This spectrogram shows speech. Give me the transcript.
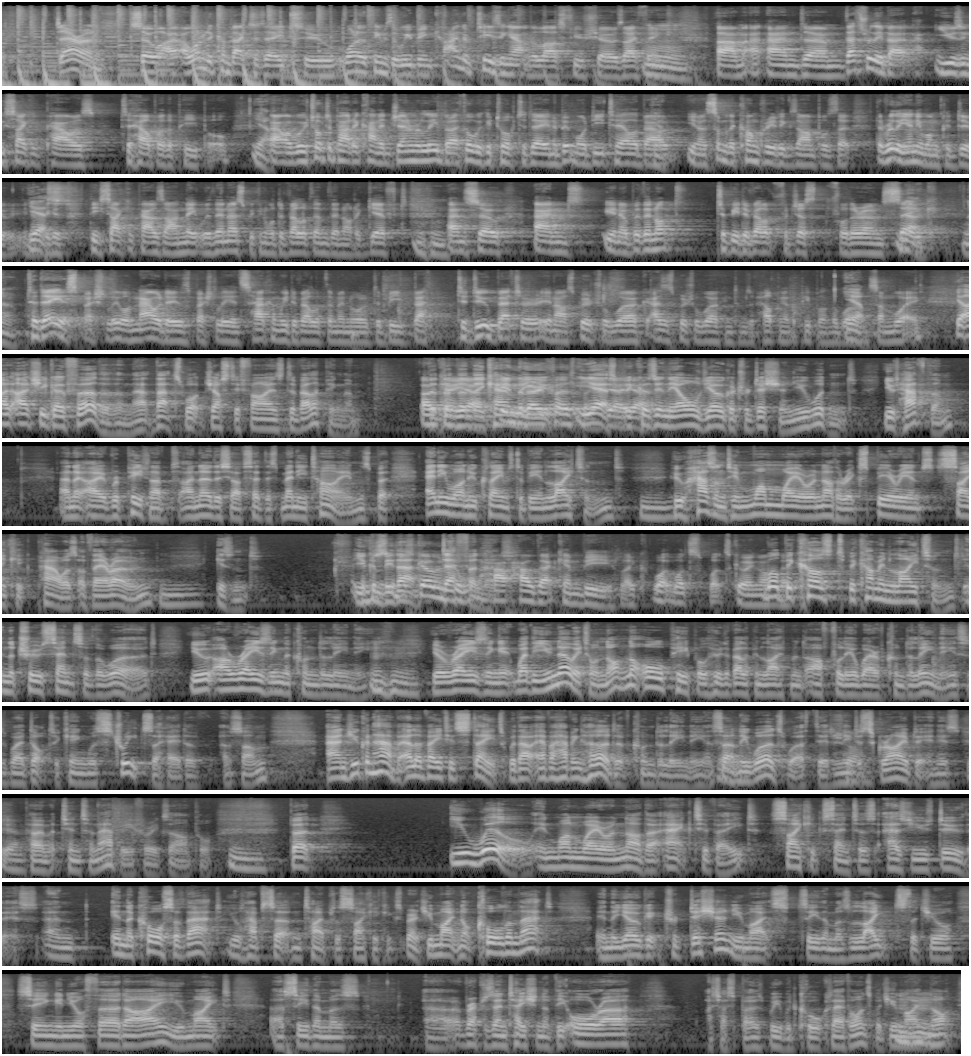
Darren. So I, I, wanted to come back today to one of the themes that we've been kind of teasing out in the last few shows, I think. Mm. Um, and um, that's really about using psychic powers to help other people. Yeah. Uh, we talked about it kind of generally, but I thought we could talk today in a bit more detail about yeah. you know some of the concrete examples that, that really anyone could do. You know, yes. Because these psychic powers are innate within us. We can all develop them. They're not a gift. Mm-hmm. And so and you know, but they're not to be developed for just for their own sake. No. No. Today, especially, or nowadays, especially, it's how can we develop them in order to be, be- to do better in our spiritual work, as a spiritual work, in terms of helping other people in the world yeah. in some way. Yeah, I'd actually go further than that. That's what justifies developing them. Okay, that, that, yeah. They can in be, the very first place. Yes, yeah, because in the old yoga tradition, you wouldn't. You'd have them, and I repeat, and i know this, I've said this many times, but anyone who claims to be enlightened, mm. who hasn't in one way or another experienced psychic powers of their own, mm. isn't. You and can just, be that go definite. How, how, that can be, like what, what's what's going on. Well, there? because to become enlightened in the true sense of the word, you are raising the kundalini. Mm-hmm. You're raising it, whether you know it or not. Not all people who develop enlightenment are fully aware of kundalini. This is where Dr. King was streets ahead of, of some. And you can have elevated states without ever having heard of Kundalini. And certainly right. Wordsworth did, and sure. he described it in his yeah. poem at Tintern Abbey, for example. Mm. But you will, in one way or another, activate psychic centers as you do this. And in the course of that, you'll have certain types of psychic experience. You might not call them that. In the yogic tradition, you might see them as lights that you're seeing in your third eye. You might uh, see them as uh, a representation of the aura, which I suppose we would call clairvoyance, but you mm-hmm. might not.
